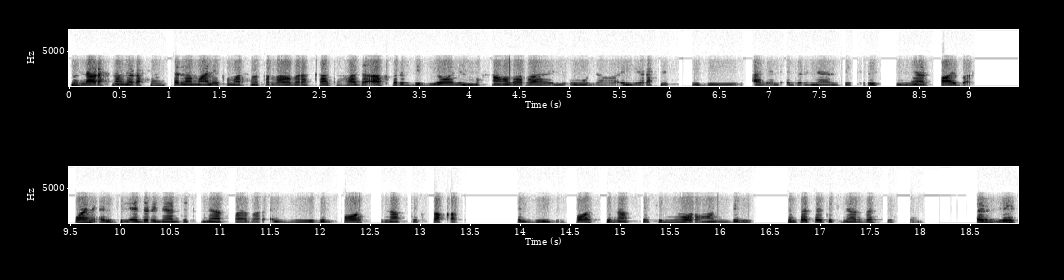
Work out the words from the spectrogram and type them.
بسم الله الرحمن الرحيم. السلام عليكم ورحمة الله وبركاته. هذا آخر فيديو للمحاضرة الأولى اللي راح نبتدي على ال adrenergic ريست nerve fiber. وين ألقي ال adrenergic nerve fiber؟ ألقيه بال post synaptic فقط. ألقيه بال post synaptic neuron بال sympathetic nervous system ليش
